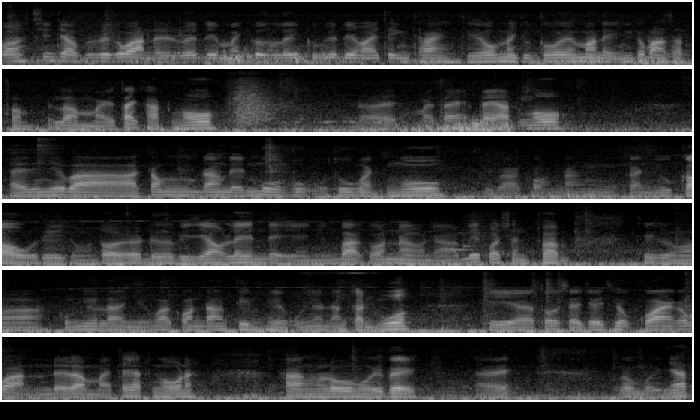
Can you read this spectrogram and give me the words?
Vâng, xin chào quý vị các bạn đến với điện máy Cường Linh cũng như điện máy Thịnh Thành. Thì hôm nay chúng tôi mang đến các bạn sản phẩm Đây là máy tách hạt ngô. Đấy, máy tách, tách hạt ngô. Đấy thì như bà trong đang đến mùa vụ thu hoạch ngô Thì bà con đang cần nhu cầu thì chúng tôi đưa video lên để những bà con nào đã biết qua sản phẩm Thì ờ, cũng như là những bà con đang tìm hiểu cũng như đang cần mua Thì ờ, tôi sẽ giới thiệu qua các bạn. Đây là máy tách hạt ngô này. Hàng lô mới về. Đấy, lô mới nhất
